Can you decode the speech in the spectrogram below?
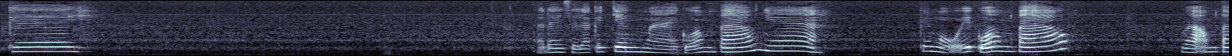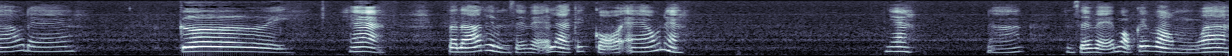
Ok. Ở đây sẽ là cái chân mài của ông táo nha. Cái mũi của ông táo. Và ông táo đang cười. Ha sau đó thì mình sẽ vẽ là cái cổ áo nè. Nha. Đó, mình sẽ vẽ một cái vòng qua.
